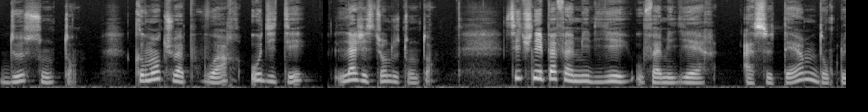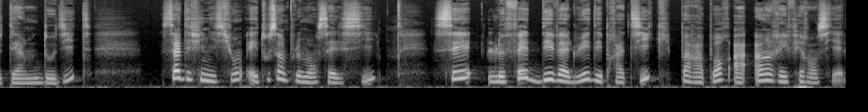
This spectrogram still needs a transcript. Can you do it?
de son temps. Comment tu vas pouvoir auditer la gestion de ton temps. Si tu n'es pas familier ou familière à ce terme, donc le terme d'audit, sa définition est tout simplement celle-ci c'est le fait d'évaluer des pratiques par rapport à un référentiel.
